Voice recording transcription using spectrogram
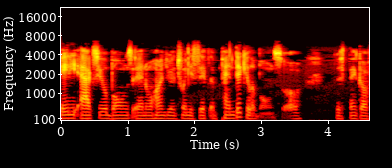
80 axial bones and 126 appendicular bones. So just think of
